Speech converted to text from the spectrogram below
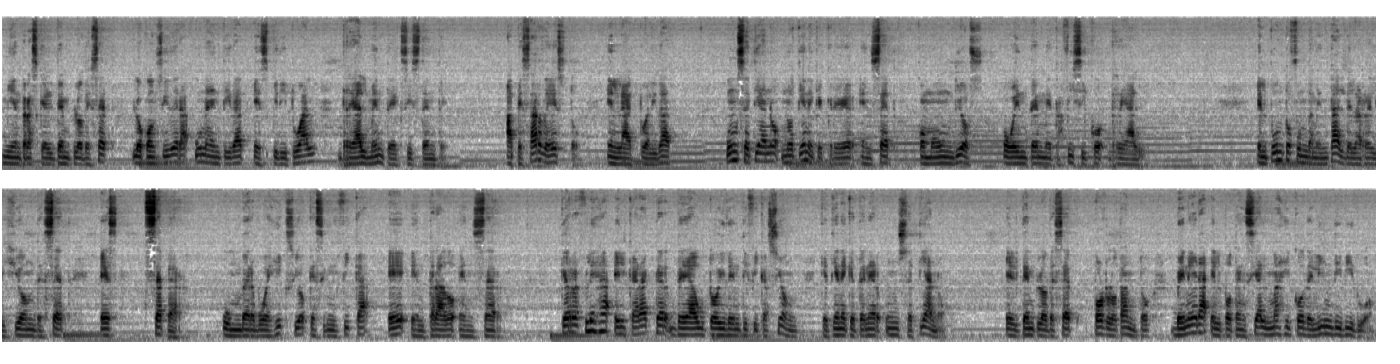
mientras que el templo de Set lo considera una entidad espiritual realmente existente. A pesar de esto, en la actualidad, un setiano no tiene que creer en Set como un dios o ente metafísico real. El punto fundamental de la religión de Set es Seper, un verbo egipcio que significa he entrado en ser que refleja el carácter de autoidentificación que tiene que tener un setiano. El templo de Set, por lo tanto, venera el potencial mágico del individuo.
